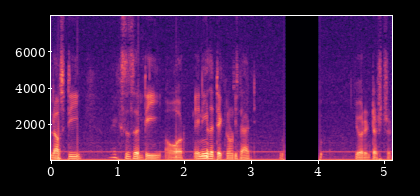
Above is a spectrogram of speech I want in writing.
Velocity XSLT or any other technology that you're interested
